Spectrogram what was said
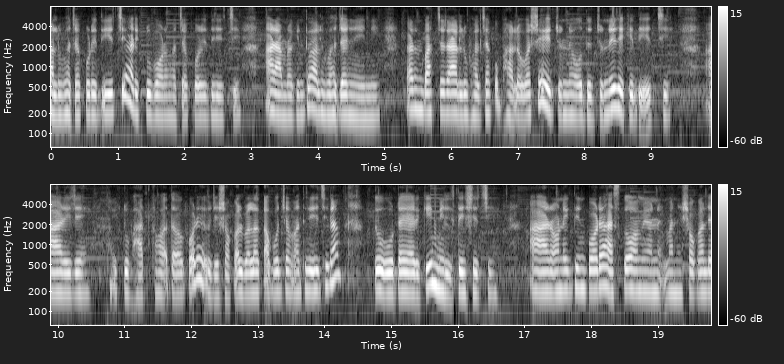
আলু ভাজা করে দিয়েছি আর একটু বড় ভাজা করে দিয়েছি। আর আমরা কিন্তু আলু ভাজা নিয়ে নিই কারণ বাচ্চারা আলু ভাজা ভালোবাসে, এর জন্য ওদের জন্যই রেখে দিয়েছি। আর এই যে একটু ভাত খাওয়া দাওয়া করে, ওই যে সকালবেলা কাপড় জামা ধুয়েছিলাম, তো ওটাই আর কি মিলতে এসেছি। আর অনেক দিন পরে আজকেও আমি মানে সকালে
